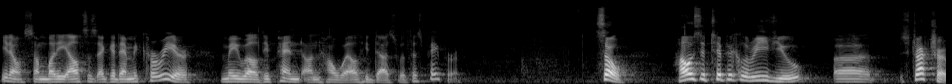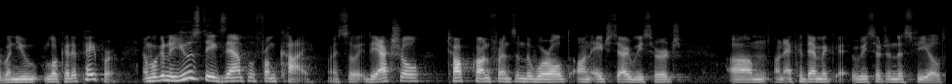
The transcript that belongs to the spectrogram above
you know, somebody else's academic career may well depend on how well he does with this paper. So how is a typical review uh, structured when you look at a paper? And we're going to use the example from CHI. right? so the actual top conference in the world on HCI research, um, on academic research in this field.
